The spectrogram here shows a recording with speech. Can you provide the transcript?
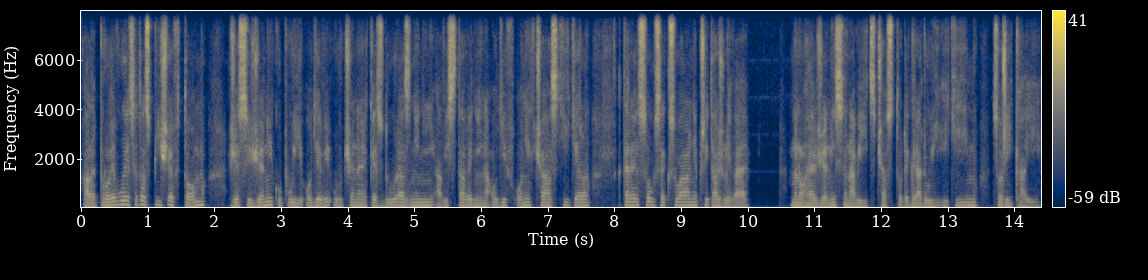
ale projevuje se to spíše v tom, že si ženy kupují oděvy určené ke zdůraznění a vystavení na odiv o něch částí těla, které jsou sexuálně přitažlivé. Mnohé ženy se navíc často degradují i tím, co říkají.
